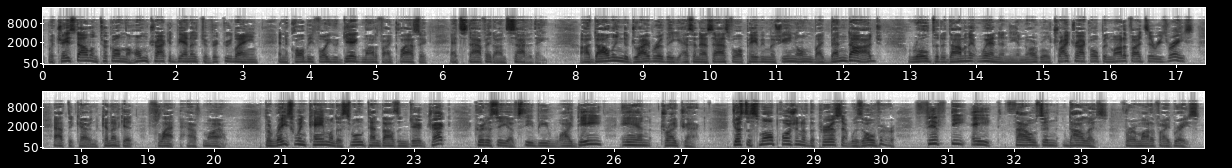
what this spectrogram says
But Chase Dowling took home the home track advantage to Victory Lane in the Call Before You Dig Modified Classic at Stafford on Saturday. Uh, Dowling, the driver of the SNS asphalt paving machine owned by Ben Dodge, rolled to the dominant win in the inaugural Tri-Track Open Modified Series race at the Connecticut Flat Half Mile. The race win came with a smooth 10,000 check, courtesy of CBYD and TriCheck. Just a small portion of the purse that was over $58,000 for a modified race.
